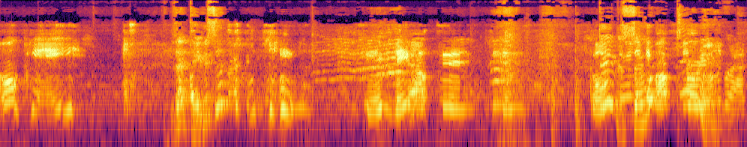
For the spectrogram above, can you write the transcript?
Okay. Is that Davison? James, James Davison. Davison, what are you doing? On the grass.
